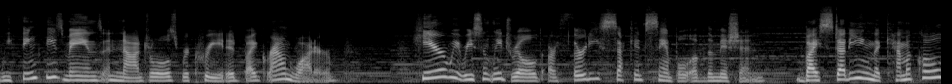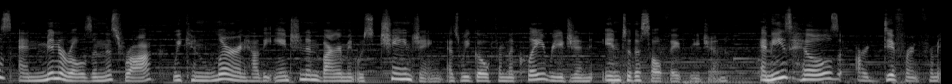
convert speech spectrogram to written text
We think these veins and nodules were created by groundwater. Here, we recently drilled our 30 second sample of the mission. By studying the chemicals and minerals in this rock, we can learn how the ancient environment was changing as we go from the clay region into the sulfate region. And these hills are different from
